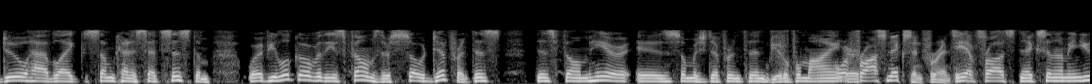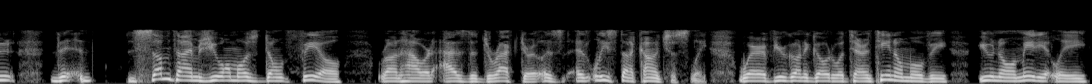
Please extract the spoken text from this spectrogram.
do have like some kind of set system. Where if you look over these films, they're so different. This this film here is so much different than Beautiful Mind or Frost Nixon for instance Yeah, Frost Nixon. I mean, you the, sometimes you almost don't feel Ron Howard as the director, at least- at least not consciously. Where if you're going to go to a Tarantino movie, you know immediately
